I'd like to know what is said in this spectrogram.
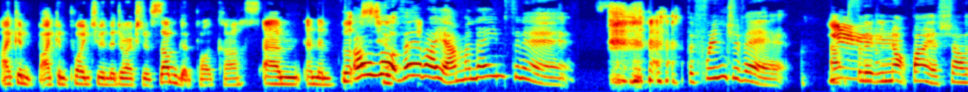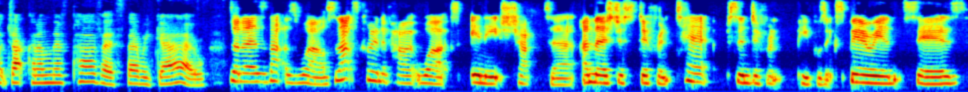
I can I can point you in the direction of some good podcasts um and then books Oh to- look, there I am. My name's in it. The fringe of it. Absolutely not biased. Charlotte Jacklin and Liv Purvis. There we go. So there's that as well. So that's kind of how it works in each chapter. And there's just different tips and different people's experiences.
